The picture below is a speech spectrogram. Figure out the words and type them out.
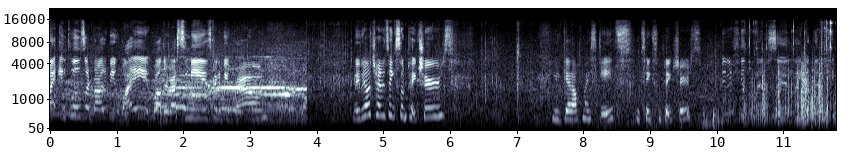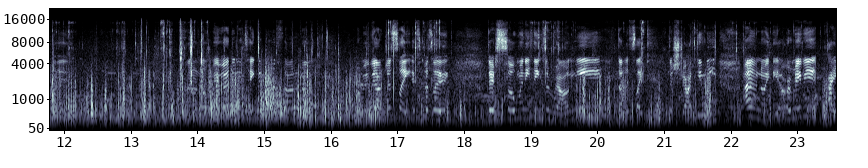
My ankles are about to be white while the rest of me is gonna be brown. Maybe I'll try to take some pictures you get off my skates and take some pictures. I didn't feel the medicine, like I didn't take it. I don't know, maybe I didn't take it enough, I don't know. Or maybe I'm just like, it's because like, there's so many things around me that it's like distracting me. I have no idea. Or maybe I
